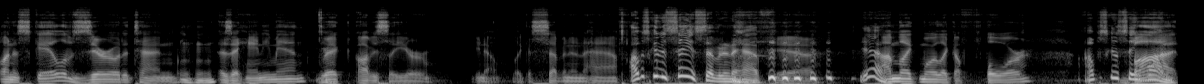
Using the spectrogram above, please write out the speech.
on a scale of zero to 10 Mm-hmm. as a handyman, Rick, obviously you're you know like a seven and a half. I was gonna say a seven and a half. Yeah. Yeah, I'm like more like a four. I was gonna say But one.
